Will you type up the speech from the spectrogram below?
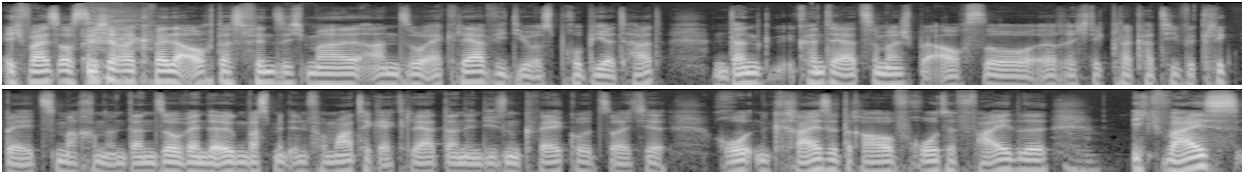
Ich weiß aus sicherer Quelle auch, dass Finn sich mal an so Erklärvideos probiert hat. Und dann könnte er zum Beispiel auch so äh, richtig plakative Clickbaits machen und dann so, wenn der irgendwas mit Informatik erklärt, dann in diesem Quellcode solche roten Kreise drauf, rote Pfeile. Ich weiß,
